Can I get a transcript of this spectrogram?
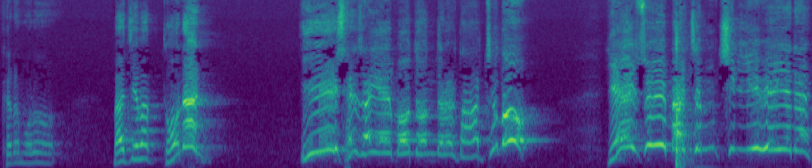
그러므로 마지막 도는 이 세상의 모든 돈을 다 합쳐도 예수의 말씀 진리 외에는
